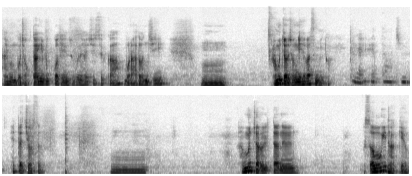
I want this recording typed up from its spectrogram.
아니면 뭐 적당히 묶어서 인수분해 할 수 있을까? 뭐라든지 음, 한 문자로 정리해 봤습니까? 네, 했다 지금. 했다 지웠어? 음, 한 문자로 일단은 써보긴 할게요.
